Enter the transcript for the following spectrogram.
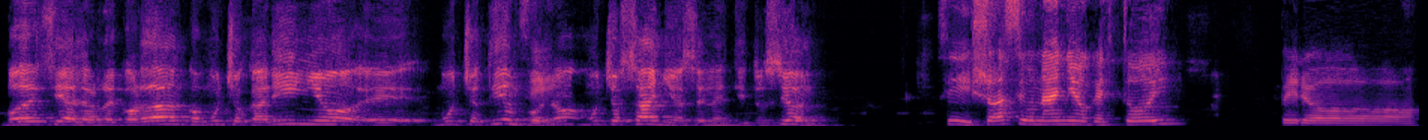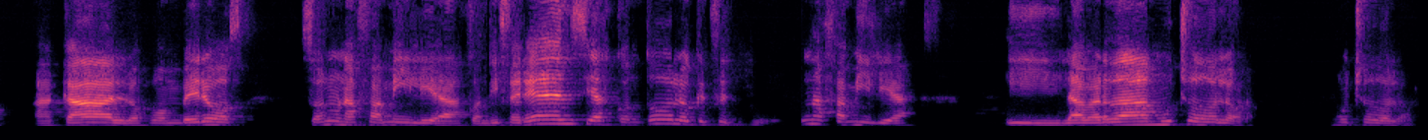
Vos decías, lo recordaban con mucho cariño, eh, mucho tiempo, ¿no? Muchos años en la institución. Sí, yo hace un año que estoy, pero acá los bomberos son una familia, con diferencias, con todo lo que... una familia y la verdad, mucho dolor, mucho dolor.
